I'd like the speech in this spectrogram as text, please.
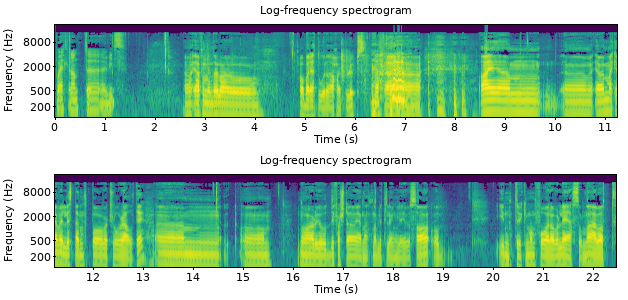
på et eller annet uh, vis. Ja, jeg for min del har jo har bare ett ord, og det er hyperloops. Nei, um, uh, jeg merker jeg er veldig spent på virtual reality. Um, og nå er det jo de første enhetene blitt tilgjengelige i USA, og inntrykket man får av å lese om det, er jo at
